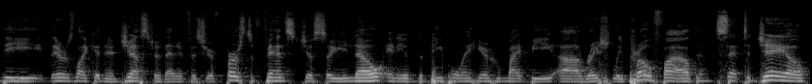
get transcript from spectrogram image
the, there was like an adjuster that if it's your first offense, just so you know, any of the people in here who might be uh, racially profiled and sent to jail,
